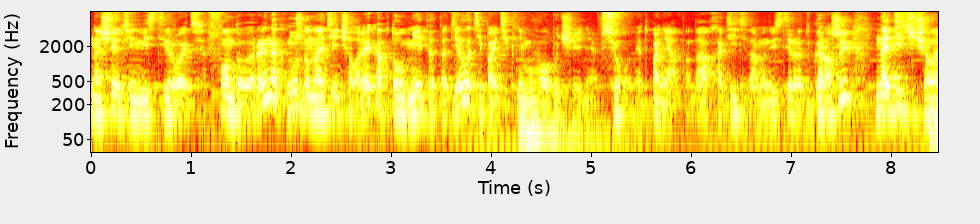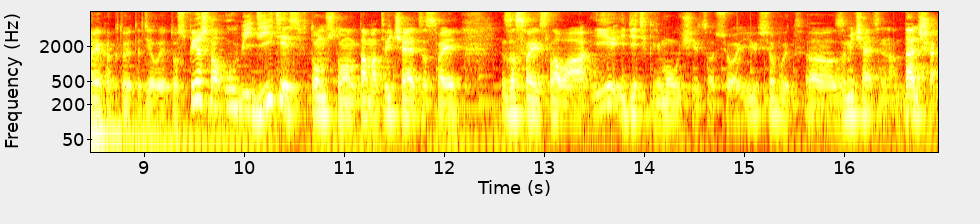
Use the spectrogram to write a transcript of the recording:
начнете инвестировать в фондовый рынок, нужно найти человека, кто умеет это делать и пойти к нему в обучение. Все, это понятно, да. Хотите там инвестировать в гаражи, найдите человека, кто это делает успешно, убедитесь в том, что он там отвечает за свои за свои слова и идите к нему учиться. Все, и все будет э, замечательно. Дальше.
